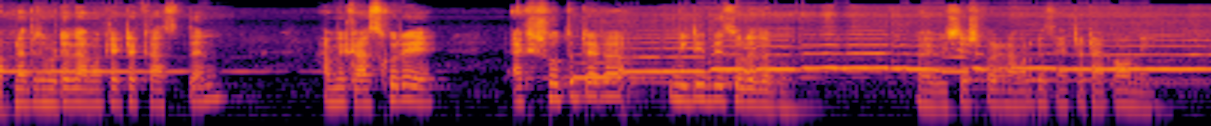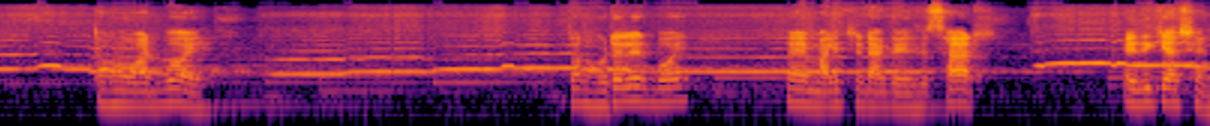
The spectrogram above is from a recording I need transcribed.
আপনাদের হোটেলে আমাকে একটা কাজ দেন। আমি কাজ করে একশো সত্তর টাকা মিটিয়ে দিয়ে চলে যাব। ভাই, বিশ্বাস করেন, আমার কাছে একটা টাকাও নেই। তখন ওয়ার্ড বয়, তখন হোটেলের বয় মালিককে ডাক দেয় যে, স্যার, এদিকে আসেন।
